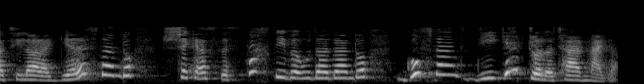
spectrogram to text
آتیلا را گرفتند و شکست سختی به او دادند و گفتند دیگر جلوتر نیا.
